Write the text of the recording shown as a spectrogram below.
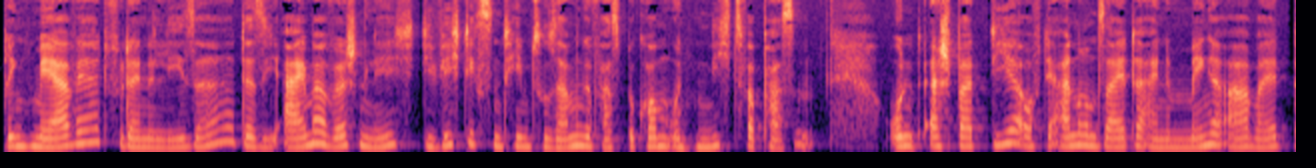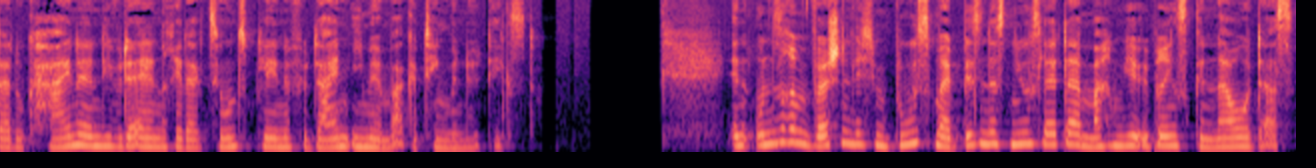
Bringt Mehrwert für deine Leser, da sie einmal wöchentlich die wichtigsten Themen zusammengefasst bekommen und nichts verpassen. Und erspart dir auf der anderen Seite eine Menge Arbeit, da du keine individuellen Redaktionspläne für dein E-Mail-Marketing benötigst. In unserem wöchentlichen Boost My Business Newsletter machen wir übrigens genau das.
